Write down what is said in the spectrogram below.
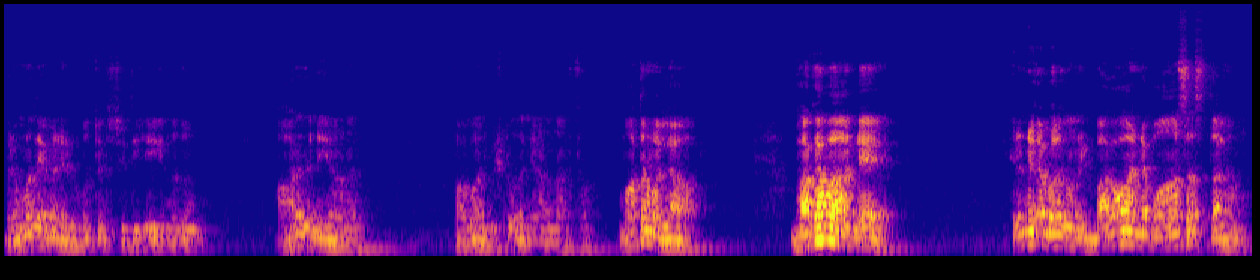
ബ്രഹ്മദേവന്റെ രൂപത്തിൽ സ്ഥിതി ചെയ്യുന്നതും ആര് തന്നെയാണ്? ഭഗവാൻ വിഷ്ണു തന്നെയാണെന്ന് അർത്ഥം. മാത്രമല്ല ഭഗവാന്റെ ഹിരണ്യഗർഭം എന്ന് പറഞ്ഞാൽ ഭഗവാന്റെ വാസസ്ഥലം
